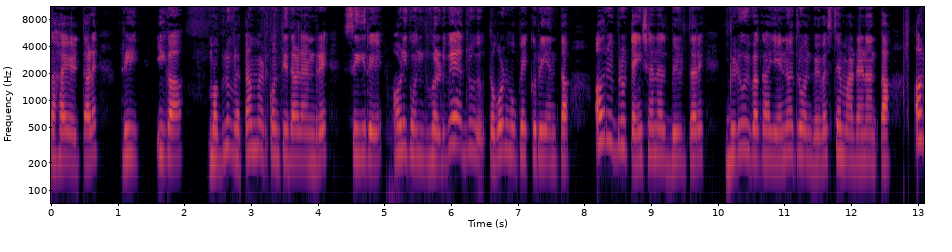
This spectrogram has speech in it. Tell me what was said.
ಸಹ ಹೇಳ್ತಾಳೆ, ರೀ, ಈಗ ಮಗಳು ವ್ರತ ಮಾಡ್ಕೊಂತಿದ್ದಾಳೆ ಅಂದ್ರೆ ಸೀರೆ ಅವಳಿಗೊಂದು ಒಡವೆ ಆದ್ರೂ ತಗೊಂಡು ಹೋಗ್ಬೇಕು ರೀ ಅಂತ ಅವರಿಬ್ರು ಟೆನ್ಷನಲ್ಲಿ ಬೀಳ್ತಾರೆ. ಬಿಡು, ಇವಾಗ ಏನಾದ್ರೂ ಒಂದು ವ್ಯವಸ್ಥೆ ಮಾಡೋಣ ಅಂತ ಅವ್ರ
